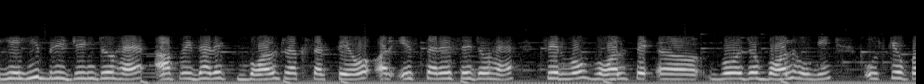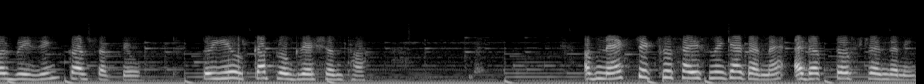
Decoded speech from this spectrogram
यही ब्रिजिंग जो है, आप इधर एक बॉल रख सकते हो और इस तरह से जो है, फिर वो वॉल पे वो जो बॉल होगी, उसके ऊपर ब्रिजिंग कर सकते हो। तो ये उसका प्रोग्रेशन था। अब नेक्स्ट एक्सरसाइज में क्या करना है? एडप्टर स्ट्रेंथनिंग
